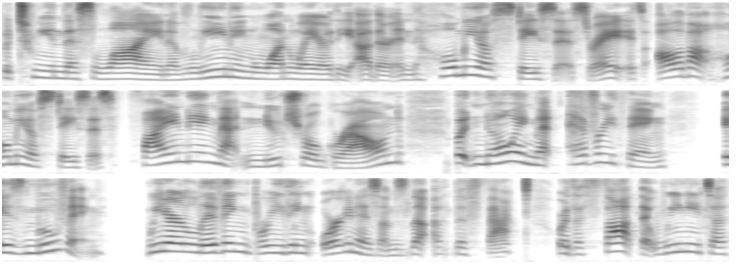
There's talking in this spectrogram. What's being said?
between this line of leaning one way or the other and homeostasis, right? It's all about homeostasis, finding that neutral ground, but knowing that everything is moving. We are living, breathing organisms. The, the fact or the thought that we need to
